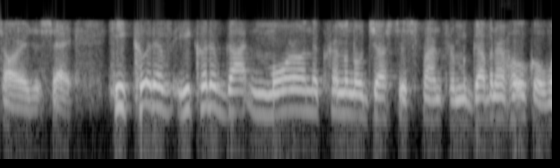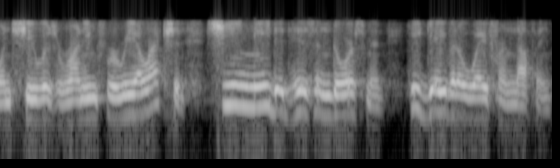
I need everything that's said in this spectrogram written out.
sorry to say. He could have he could have gotten more on the criminal justice front from Governor Hochul when she was running for reelection. She needed his endorsement. He gave it away for nothing,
